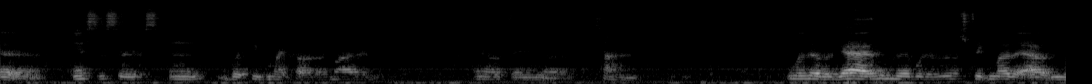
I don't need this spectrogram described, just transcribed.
uh, instances in what people might call the modern, you know what I'm saying, uh, times was of a guy who lived with a real strict mother out in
